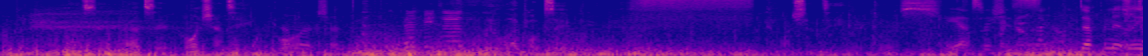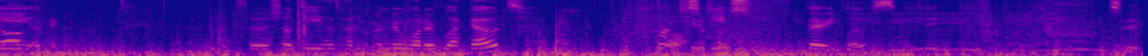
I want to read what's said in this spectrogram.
That's it. That's it. Go on, Shanti. Go Come on. on, Shanti. 10 meters. Little hypoxic. Come on, Shanti. Very close. Okay, yeah, so she's definitely okay. So Shanti has had an underwater blackout. Not Oh, too so deep, close. very close that's it.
